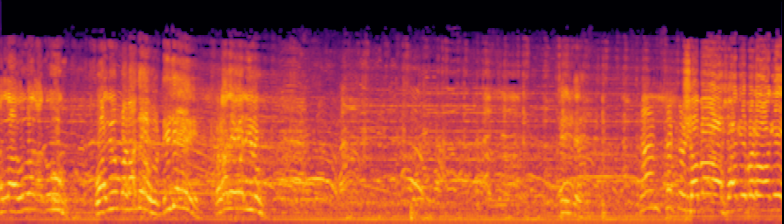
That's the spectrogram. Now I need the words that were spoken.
अल्लाह Algu volume बढ़ा दो DJ बढ़ा दो वॉल्यूम। ठीक है। शाबाश आगे बढ़ो आगे।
